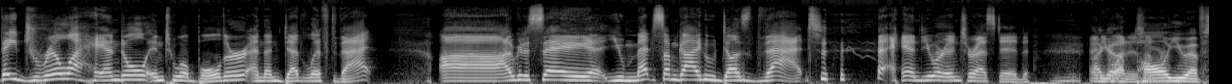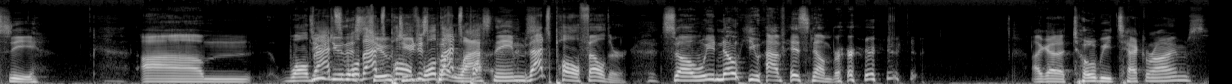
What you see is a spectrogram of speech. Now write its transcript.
they drill a handle into a boulder and then deadlift that? Uh, I'm gonna say you met some guy who does that, and you were interested. And I you got wanted a his Paul. UFC. Um. Well, Do you that's do this well, that's too? Do you just well, put last Paul, names? That's Paul Felder. So we know you have his number. I got a Toby Tech Rhymes.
